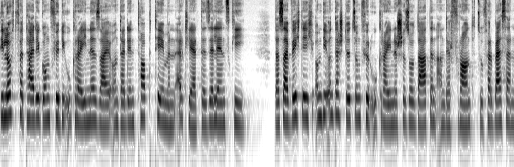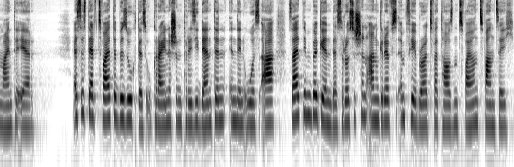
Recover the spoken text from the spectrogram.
Die Luftverteidigung für die Ukraine sei unter den Top-Themen, erklärte Zelensky. Das sei wichtig, um die Unterstützung für ukrainische Soldaten an der Front zu verbessern, meinte er. Es ist der zweite Besuch des ukrainischen Präsidenten in den USA seit dem Beginn des russischen Angriffs im Februar 2022.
